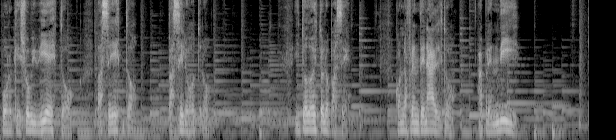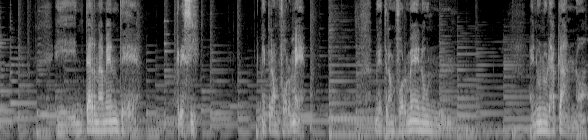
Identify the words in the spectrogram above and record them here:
Porque yo viví esto, pasé esto, pasé lo otro. Y todo esto lo pasé con la frente en alto, aprendí y internamente crecí, me transformé, me transformé en un en un huracán, ¿no?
